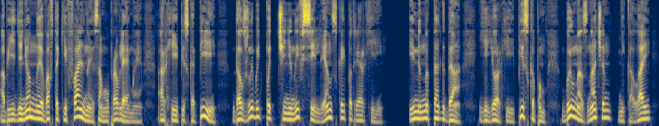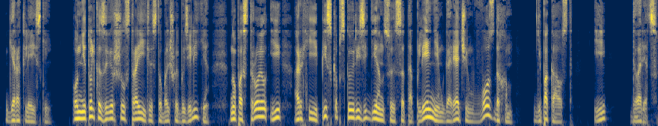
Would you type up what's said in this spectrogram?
объединенные в автокефальные самоуправляемые архиепископии, должны быть подчинены Вселенской патриархии. Именно тогда ее архиепископом был назначен Николай Гераклейский. Он не только завершил строительство Большой Базилики, но построил и архиепископскую резиденцию с отоплением, горячим воздухом, гиппокауст и дворец.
